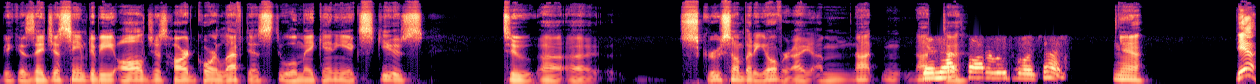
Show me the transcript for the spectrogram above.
because they just seem to be all just hardcore leftists who will make any excuse to uh, uh, screw somebody over. I, I'm not not. They're not uh, taught original intent. yeah, yeah.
